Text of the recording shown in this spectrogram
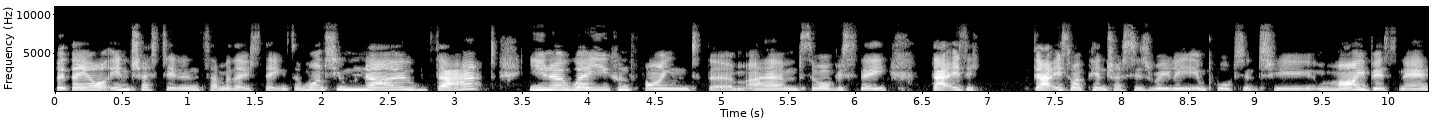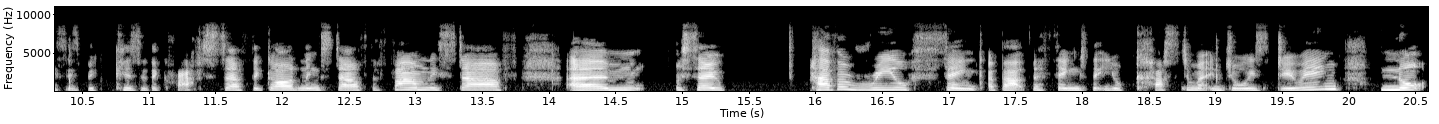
but they are interested in some of those things. And once you know that, you know where you can find them. Um, so obviously, that is a that is why Pinterest is really important to my business is because of the craft stuff, the gardening stuff, the family stuff. Um, so have a real think about the things that your customer enjoys doing, not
